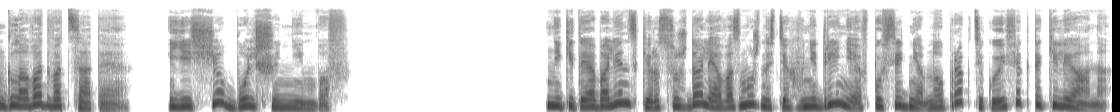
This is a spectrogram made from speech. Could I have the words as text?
Глава двадцатая. Еще больше нимбов. Никита и Оболенский рассуждали о возможностях внедрения в повседневную практику эффекта Килиана.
